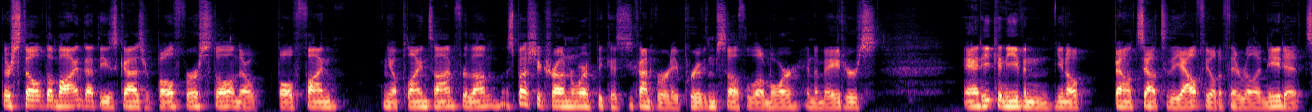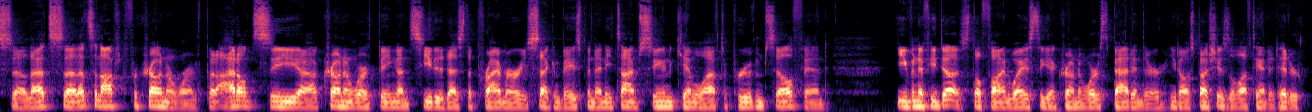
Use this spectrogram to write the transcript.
they're still of the mind that these guys are both versatile and they'll both find you know playing time for them, especially Cronenworth because he's kind of already proved himself a little more in the majors, and he can even you know bounce out to the outfield if they really need it. So that's uh, that's an option for Cronenworth. But I don't see uh, Cronenworth being unseated as the primary second baseman anytime soon. Kim will have to prove himself, and even if he does, they'll find ways to get Cronenworth's bat in there. You know, especially as a left-handed hitter.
